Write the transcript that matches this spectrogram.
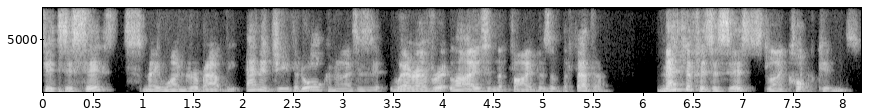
Physicists may wonder about the energy that organizes it wherever it lies in the fibers of the feather. Metaphysicists like Hopkins,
